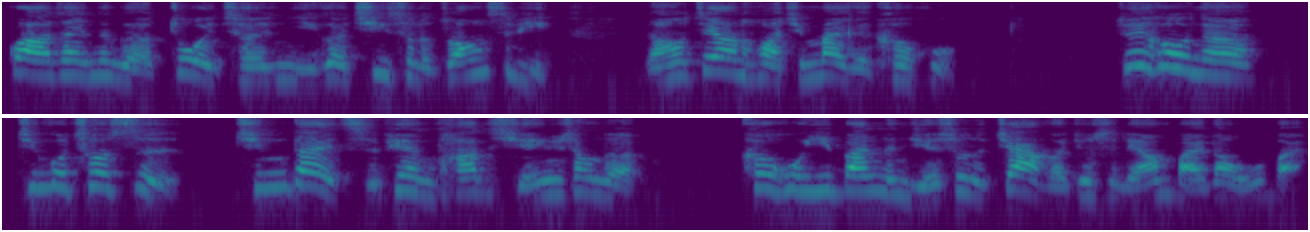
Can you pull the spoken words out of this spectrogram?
挂在那个做成一个汽车的装饰品，然后这样的话去卖给客户。最后呢，经过测试，清代瓷片它闲鱼上的客户一般能接受的价格就是两百到五百。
